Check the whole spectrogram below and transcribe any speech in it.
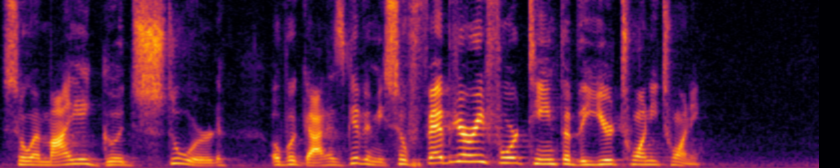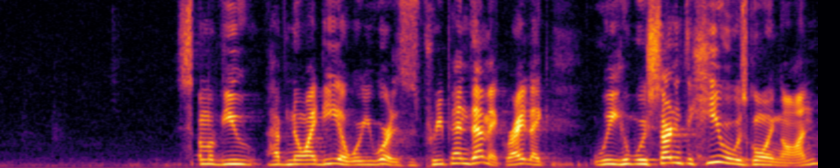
So, am I a good steward of what God has given me? So, February 14th of the year 2020. Some of you have no idea where you were. This is pre pandemic, right? Like, we were starting to hear what was going on,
